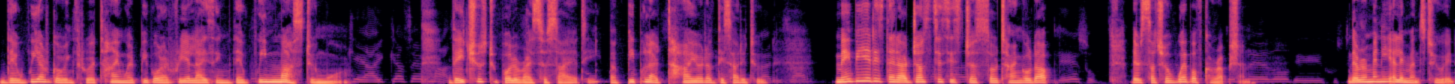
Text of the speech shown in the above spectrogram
that we are going through a time where people are realizing that we must do more. que hay que hacer más. They choose to polarize society, but people are tired of this attitude. Maybe it is that our justice is just so tangled up. There's such a web of corruption. There are many elements to it,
